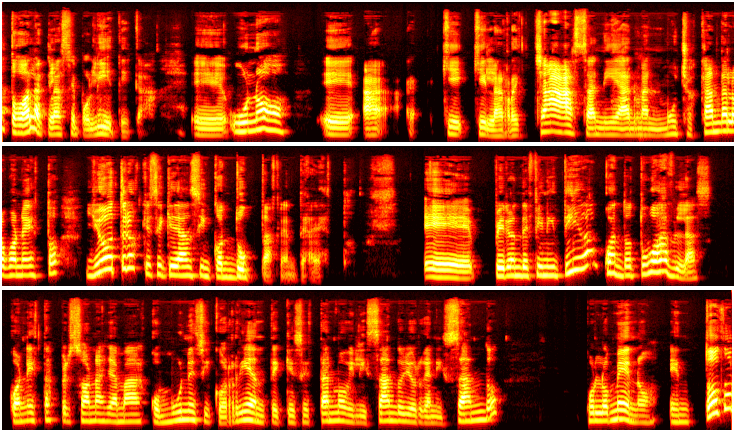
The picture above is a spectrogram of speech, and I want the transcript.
a toda la clase política. Eh, unos eh, que, que, la rechazan y arman mucho escándalo con esto, y otros que se quedan sin conducta frente a esto. pero en definitiva, cuando tú hablas con estas personas llamadas comunes y corrientes que se están movilizando y organizando, por lo menos en todas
